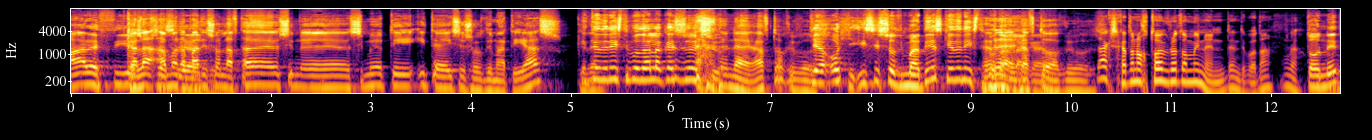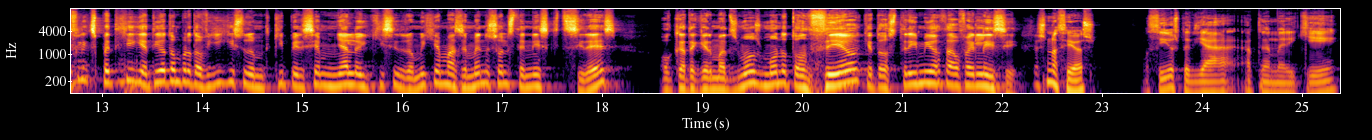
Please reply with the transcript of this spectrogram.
Άρε θείος Καλά, που σας άμα τα πάρεις χρειάζεται. όλα αυτά, ε, συν- ε, σημαίνει ότι είτε είσαι εισοδηματίας. Είτε δεν έχεις τίποτα άλλο να κάνεις στη ζωή σου. ναι, αυτό ακριβώς. και όχι, είσαι εισοδηματίας και δεν έχεις τίποτα ναι, άλλο να αυτό κάνεις. ακριβώς. Εντάξει, 108 ευρώ το μήνα είναι, δεν είναι τίποτα. Το Netflix πέτυχε γιατί όταν πρωτοβγήκε η συνδρομητική υπηρεσία με μια λογική συνδρομή είχε μαζεμένες όλες τις ταινίες και τις σειρές. Ο κατακαιρματισμός μόνο τον θείο και το στρίμιο θα ωφελήσει. Ποιος είναι ο Θείος; Ο Θείος, παιδιά, από την Αμερική,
